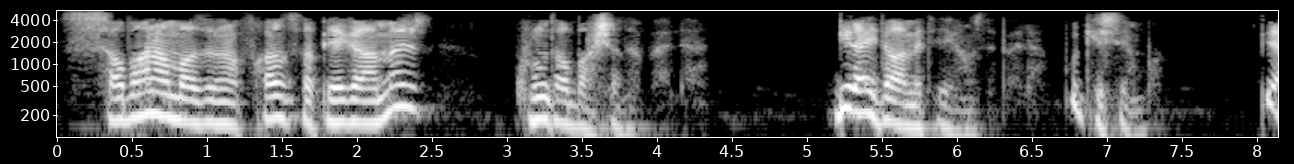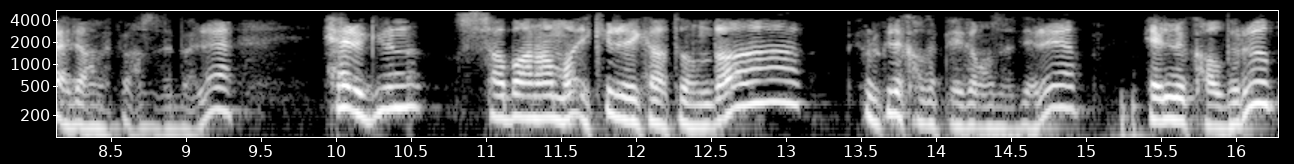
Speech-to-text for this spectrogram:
sabah namazının fazla Peygamber kunuta başladı böyle. Bir ay devam etti Peygamber böyle. Bu kesin bu. Bir ay devam Hazreti böyle. Her gün sabah namazı iki rekatında rüküde kaldı Peygamber Hazretleri. Elini kaldırıp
